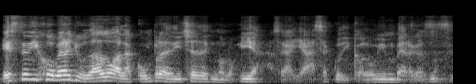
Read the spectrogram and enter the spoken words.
este dijo haber ayudado a la compra de dicha tecnología. O sea, ya se adjudicó algo bien vergas, ¿no? Sí.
